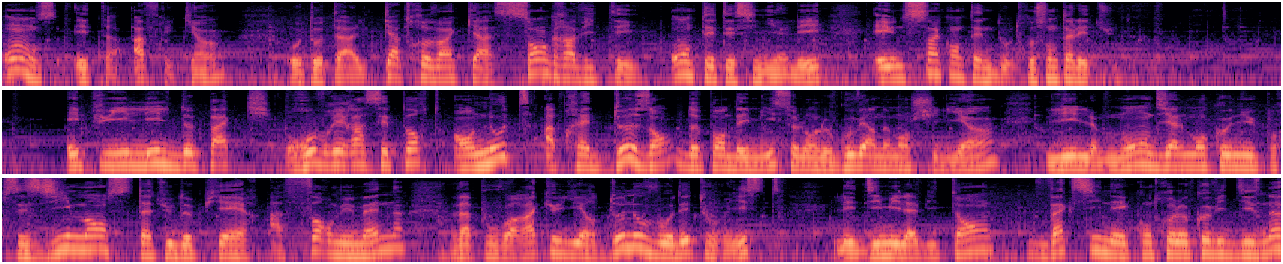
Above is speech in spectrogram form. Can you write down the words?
11 États africains. Au total, 80 cas sans gravité ont été signalés et une cinquantaine d'autres sont à l'étude. Et puis l'île de Pâques rouvrira ses portes en août après deux ans de pandémie selon le gouvernement chilien. L'île mondialement connue pour ses immenses statues de pierre à forme humaine va pouvoir accueillir de nouveau des touristes. Les 10 000 habitants vaccinés contre le Covid-19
